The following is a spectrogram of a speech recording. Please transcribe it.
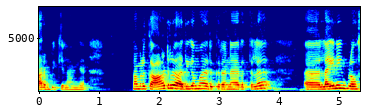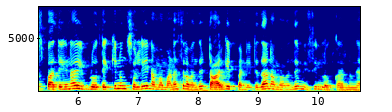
ஆரம்பிக்கலாங்க. நம்மளுக்கு ஆர்ட்ரு அதிகமாக இருக்கிற நேரத்தில் லைனிங் ப்ளவுஸ் பார்த்தீங்கன்னா இவ்வளோ தைக்கணும்னு சொல்லி நம்ம மனசில் வந்து டார்கெட் பண்ணிட்டு தான் நம்ம வந்து மிஷினில் உட்காரணுங்க.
